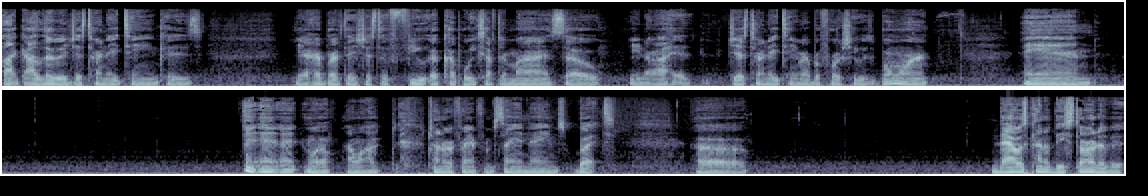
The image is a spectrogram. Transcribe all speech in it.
Like I literally just turned 18 because yeah, her birthday is just a few a couple weeks after mine. So you know, I had just turned 18 right before she was born, and and, and, and well, I want I'm trying to refrain from saying names, but uh, that was kind of the start of it,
